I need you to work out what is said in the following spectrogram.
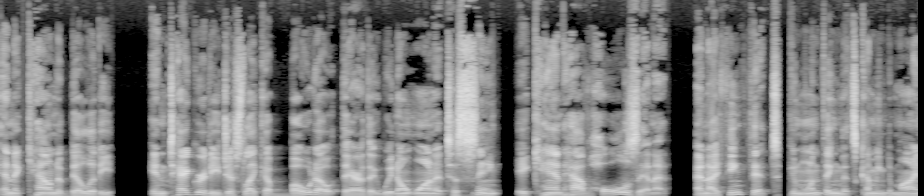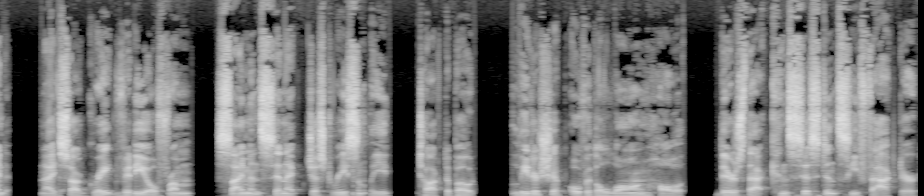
and accountability. Integrity, just like a boat out there that we don't want it to sink, it can't have holes in it. And I think that one thing that's coming to mind, and I saw a great video from Simon Sinek just recently talked about leadership over the long haul. There's that consistency factor.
